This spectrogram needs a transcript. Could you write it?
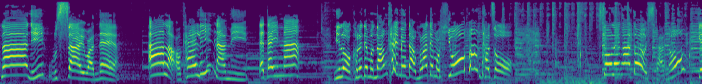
那你乌鲁塞完呢？阿拉奥凯里纳米，大大姨妈。米洛克勒德么南开没达穆拉德么小帮他走。それがどうしたの？現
